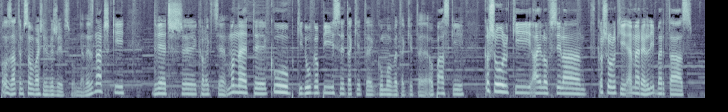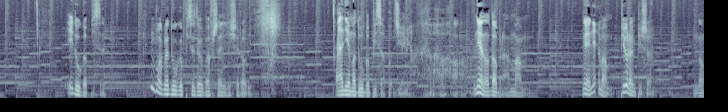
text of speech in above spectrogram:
Poza tym są właśnie wyżej wspomniane znaczki, dwie, trzy kolekcje monety, kubki, długopisy, takie te gumowe, takie te opaski, koszulki I Love Sealand, koszulki MRL Libertas i długopisy. W ogóle długopisy to chyba wszędzie się robi. A nie ma długopisa pod ziemią. Ha, ha, ha. Nie no, dobra, mam. Nie, nie mam. Piórem piszę. No.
